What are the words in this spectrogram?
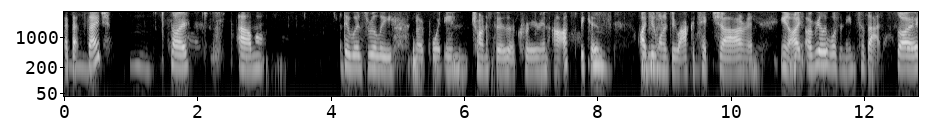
at that Mm. stage. Mm. So, um, there was really no point in trying to further a career in arts because I didn't want to do architecture and you know, Yeah. I, I really wasn't into that. So?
